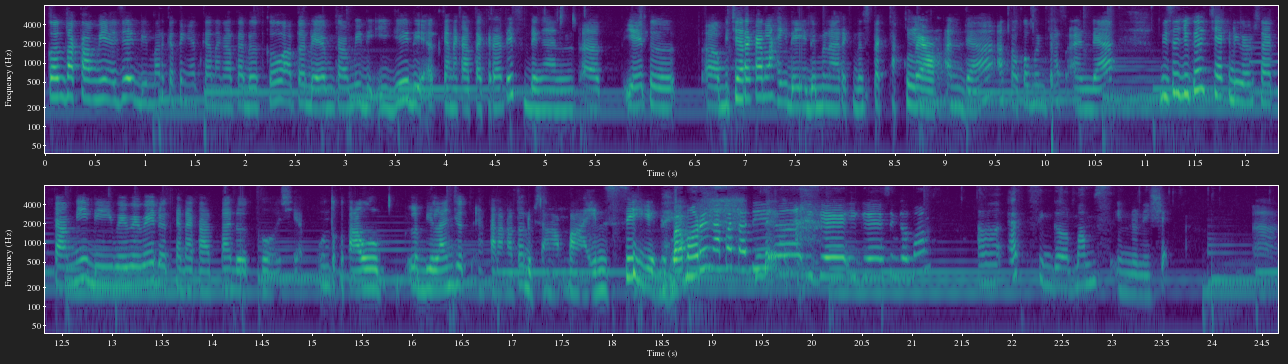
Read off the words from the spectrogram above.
kontak kami aja di marketing@kanakata.co atau DM kami di IG di @kanakata kreatif dengan eh, yaitu eh, bicarakanlah ide-ide menarik dan spektakuler Anda atau komunitas Anda. Bisa juga cek di website kami di www.kanakata.co siap untuk tahu lebih lanjut ya Kanakata udah bisa ngapain sih gitu. Mbak Ya. Maureen apa tadi eh, IG IG single mom? Uh, at single moms Indonesia Nah,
